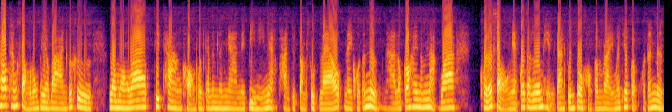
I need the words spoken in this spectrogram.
ชอบทั้ง 2 โรงพยาบาลก็คือ เรามองว่าทิศทางของผลการดำเนินงานในปีนี้เนี่ย ผ่านจุดต่ำสุดแล้วในโคต้าหนึ่งนะคะ แล้วก็ให้น้ำหนักว่า ควต้าสองเนี่ยก็จะเริ่มเห็นการฟื้นตัวของกำไรเมื่อเทียบกับควต้าหนึ่ง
